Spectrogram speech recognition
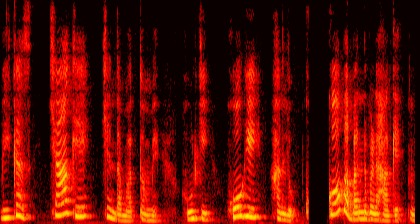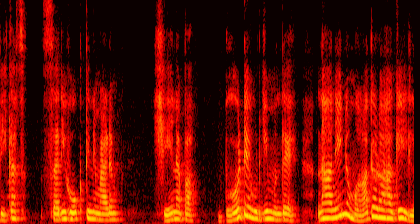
ವಿಕಾಸ್, ಯಾಕೆ ಎಂದ ಮತ್ತೊಮ್ಮೆ? ಹುಡುಗಿ ಹೋಗಿ ಅಂದ್ಲು. ಕೋಪ ಬಂದವಳ ಹಾಗೆ. ವಿಕಾಸ್, ಸರಿ ಹೋಗ್ತೀನಿ ಮೇಡಮ್ ಏನಪ್ಪ ಬರ್ಡೇ ಹುಡುಗಿ ಮುಂದೆ ನಾನೇನು ಮಾತಾಡೋ ಹಾಗೆ ಇಲ್ಲ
